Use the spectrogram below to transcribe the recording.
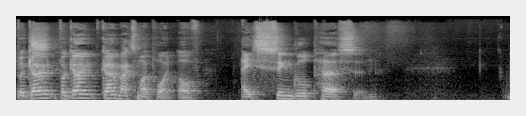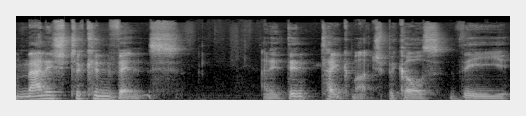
but going but going going back to my point of a single person managed to convince, and it didn't take much because the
